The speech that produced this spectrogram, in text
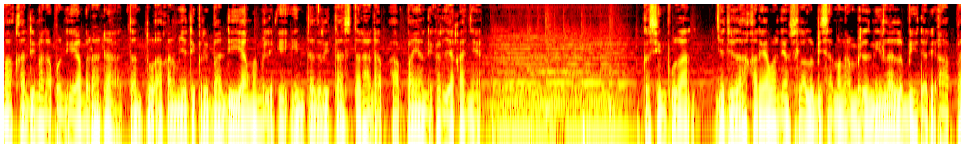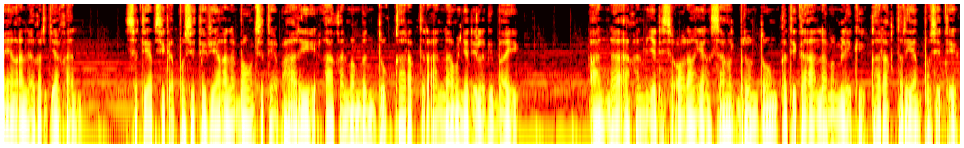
maka di mana pun ia berada tentu akan menjadi pribadi yang memiliki integritas terhadap apa yang dikerjakannya. Kesimpulan, jadilah karyawan yang selalu bisa mengambil nilai lebih dari apa yang Anda kerjakan. Setiap sikap positif yang Anda bangun setiap hari akan membentuk karakter Anda menjadi lebih baik. Anda akan menjadi seorang yang sangat beruntung ketika Anda memiliki karakter yang positif.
